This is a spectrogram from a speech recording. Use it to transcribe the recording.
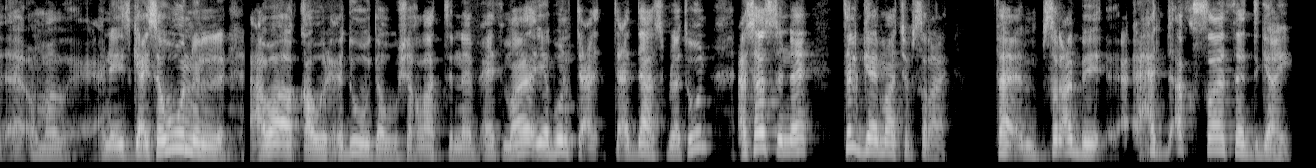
آه، هم يعني قاعد يسوون العوائق أو الحدود أو شغلات إنه بحيث ما يبون تع- تعداها سبلاتون على أساس إنه تلقى ماتش بسرعة. فبسرعه بحد أقصى ثلاث دقائق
